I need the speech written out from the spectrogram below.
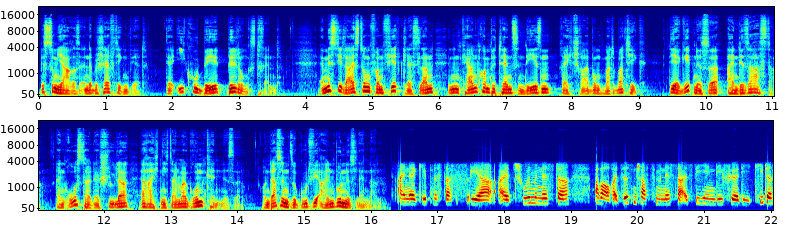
bis zum Jahresende beschäftigen wird. Der IQB Bildungstrend. Er misst die Leistung von Viertklässlern in den Kernkompetenzen Lesen, Rechtschreibung, Mathematik. Die Ergebnisse ein Desaster. Ein Großteil der Schüler erreicht nicht einmal Grundkenntnisse. Und das in so gut wie allen Bundesländern. Ein Ergebnis, das wir als Schulminister aber auch als Wissenschaftsminister, als diejenigen, die für die Kitas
